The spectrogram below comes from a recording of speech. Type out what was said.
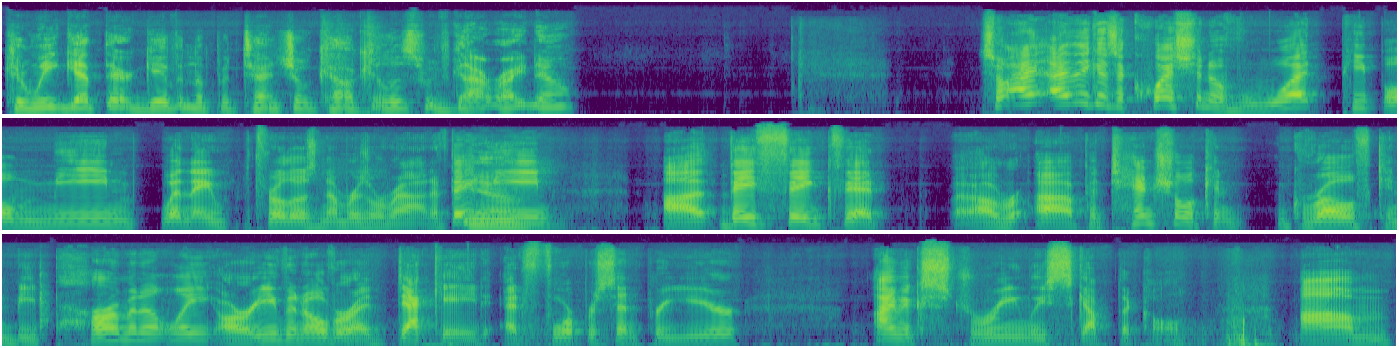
Can we get there given the potential calculus we've got right now? So I, I think it's a question of what people mean when they throw those numbers around. If they Yeah. mean uh, they think that uh, uh, potential can, growth can be permanently or even over a decade at 4% per year, I'm extremely skeptical. Um,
